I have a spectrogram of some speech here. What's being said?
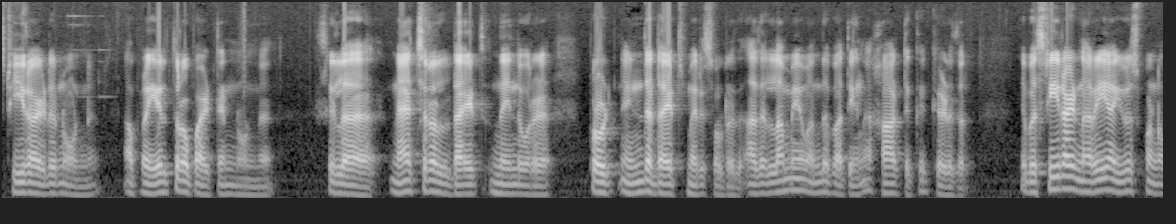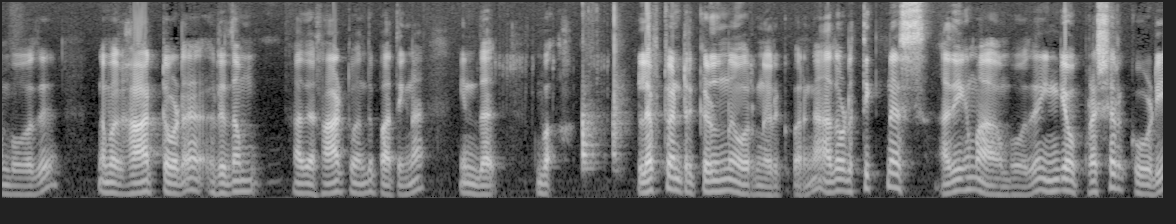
ஸ்டீராய்டுன்னு ஒன்று அப்புறம் எர்த்ரோபாய்ட்டுன்னு ஒன்று சில நேச்சுரல் டயட் இந்த இந்த ஒரு ப்ரோ இந்த டயட்ஸ் மாதிரி சொல்கிறது அது எல்லாமே வந்து பார்த்திங்கன்னா ஹார்ட்டுக்கு கெடுதல். இப்போ ஸ்டீராய்டு நிறையா யூஸ் பண்ணும்போது நம்ம ஹார்ட்டோட ரிதம் அது ஹார்ட் வந்து பார்த்திங்கன்னா இந்த லெஃப்ட் வென்ட்ரிக்கிள்னு ஒன்று இருக்குது பாருங்கள் அதோட திக்னஸ் அதிகமாக ஆகும்போது இங்கே ப்ரெஷர் கூடி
